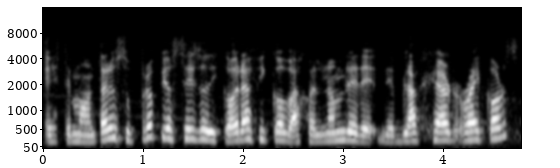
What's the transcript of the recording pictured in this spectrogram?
este, montaron su propio sello discográfico bajo el nombre de, Black Hair Records,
